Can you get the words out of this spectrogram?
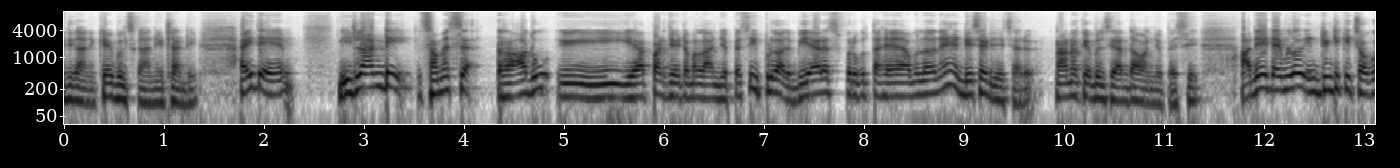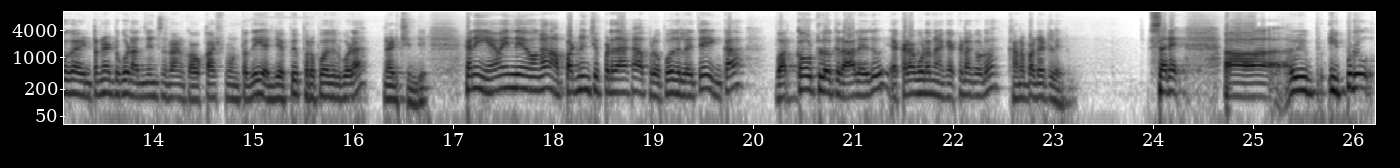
ఇది కానీ కేబుల్స్ కానీ ఇట్లాంటివి. అయితే ఇలాంటి సమస్య రాదు ఈ ఏర్పాటు చేయటం వల్ల అని చెప్పేసి ఇప్పుడు కాదు బీఆర్ఎస్ ప్రభుత్వ హయాంలోనే డిసైడ్ చేశారు. నానో కేబుల్స్ వేద్దామని చెప్పేసి. అదే టైంలో ఇంటింటికి చౌకగా ఇంటర్నెట్ కూడా అందించడానికి అవకాశం ఉంటుంది అని చెప్పి ప్రపోజల్ కూడా నడిచింది. కానీ ఏమైంది ఏమో కానీ అప్పటి నుంచి ఇప్పటిదాకా ఆ ప్రపోజల్ అయితే ఇంకా వర్కౌట్లోకి రాలేదు. ఎక్కడ కూడా నాకు ఎక్కడ కూడా కనపడట్లేదు. సరే ఇప్- ఇప్పుడు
